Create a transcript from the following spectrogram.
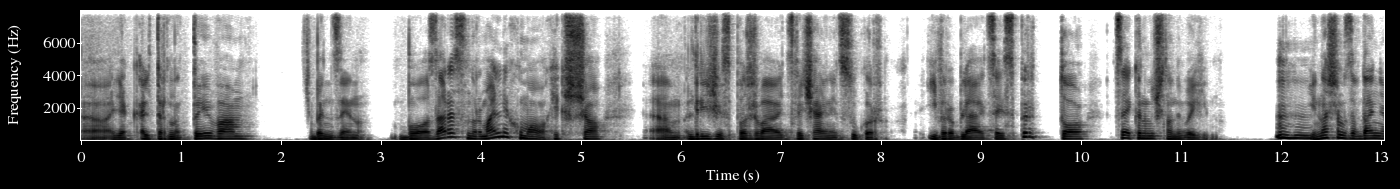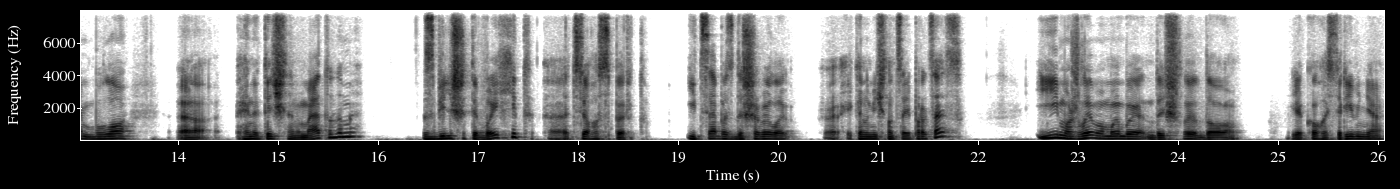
е, як альтернатива бензину. Бо зараз в нормальних умовах, якщо е, дріжджі споживають звичайний цукор і виробляють цей спирт, то це економічно невигідно. Угу. І нашим завданням було генетичними методами збільшити вихід цього спирту. І це би здешевило економічно цей процес, і, можливо, ми би дійшли до якогось рівня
